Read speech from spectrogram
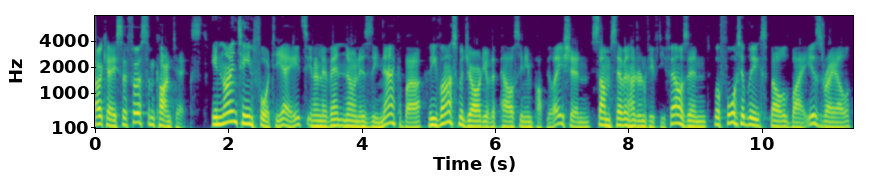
Okay, so first some context. In 1948, in an event known as the Nakba, the vast majority of the Palestinian population, some 750,000, were forcibly expelled by Israel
